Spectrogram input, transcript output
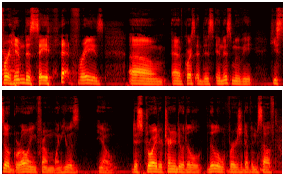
for him to say that phrase. Um, and of course, in this in this movie, he's still growing from when he was, you know, destroyed or turned into a little little version of himself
